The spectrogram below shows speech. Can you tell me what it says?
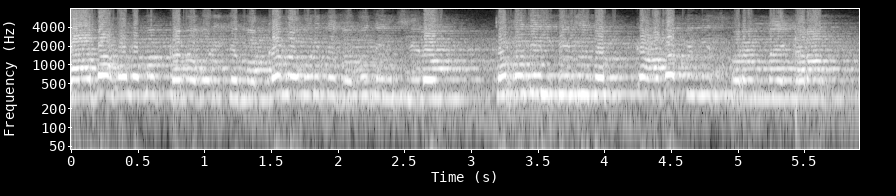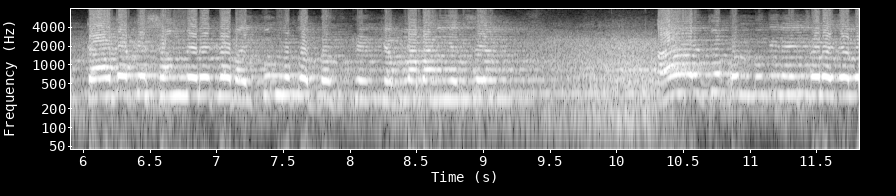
কাবা হলো মক্কা নগরীতে। মক্কা নগরীতে যতদিন ছিল, ততদিন তিনি কাবাকে মিস করেন নাই, কারণ কাবাকে সামনে রেখে বাইতুল মুকদ্দাসকে কেবলা বানিয়েছেন আর যখন মদিনায় চলে গেল,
